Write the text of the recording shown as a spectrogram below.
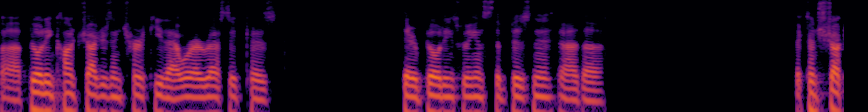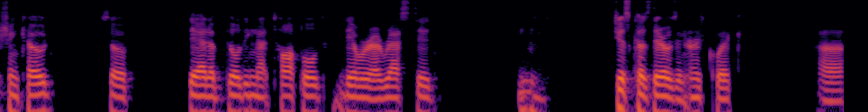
uh, building contractors in Turkey that were arrested because their buildings were against the business, uh, the the construction code. So if they had a building that toppled, they were arrested just because there was an earthquake. Uh,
